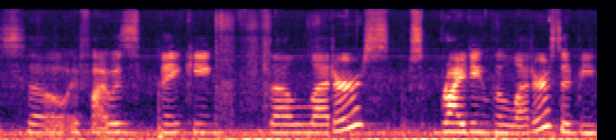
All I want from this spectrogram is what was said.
So if I was making the letters, writing the letters, it'd be.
